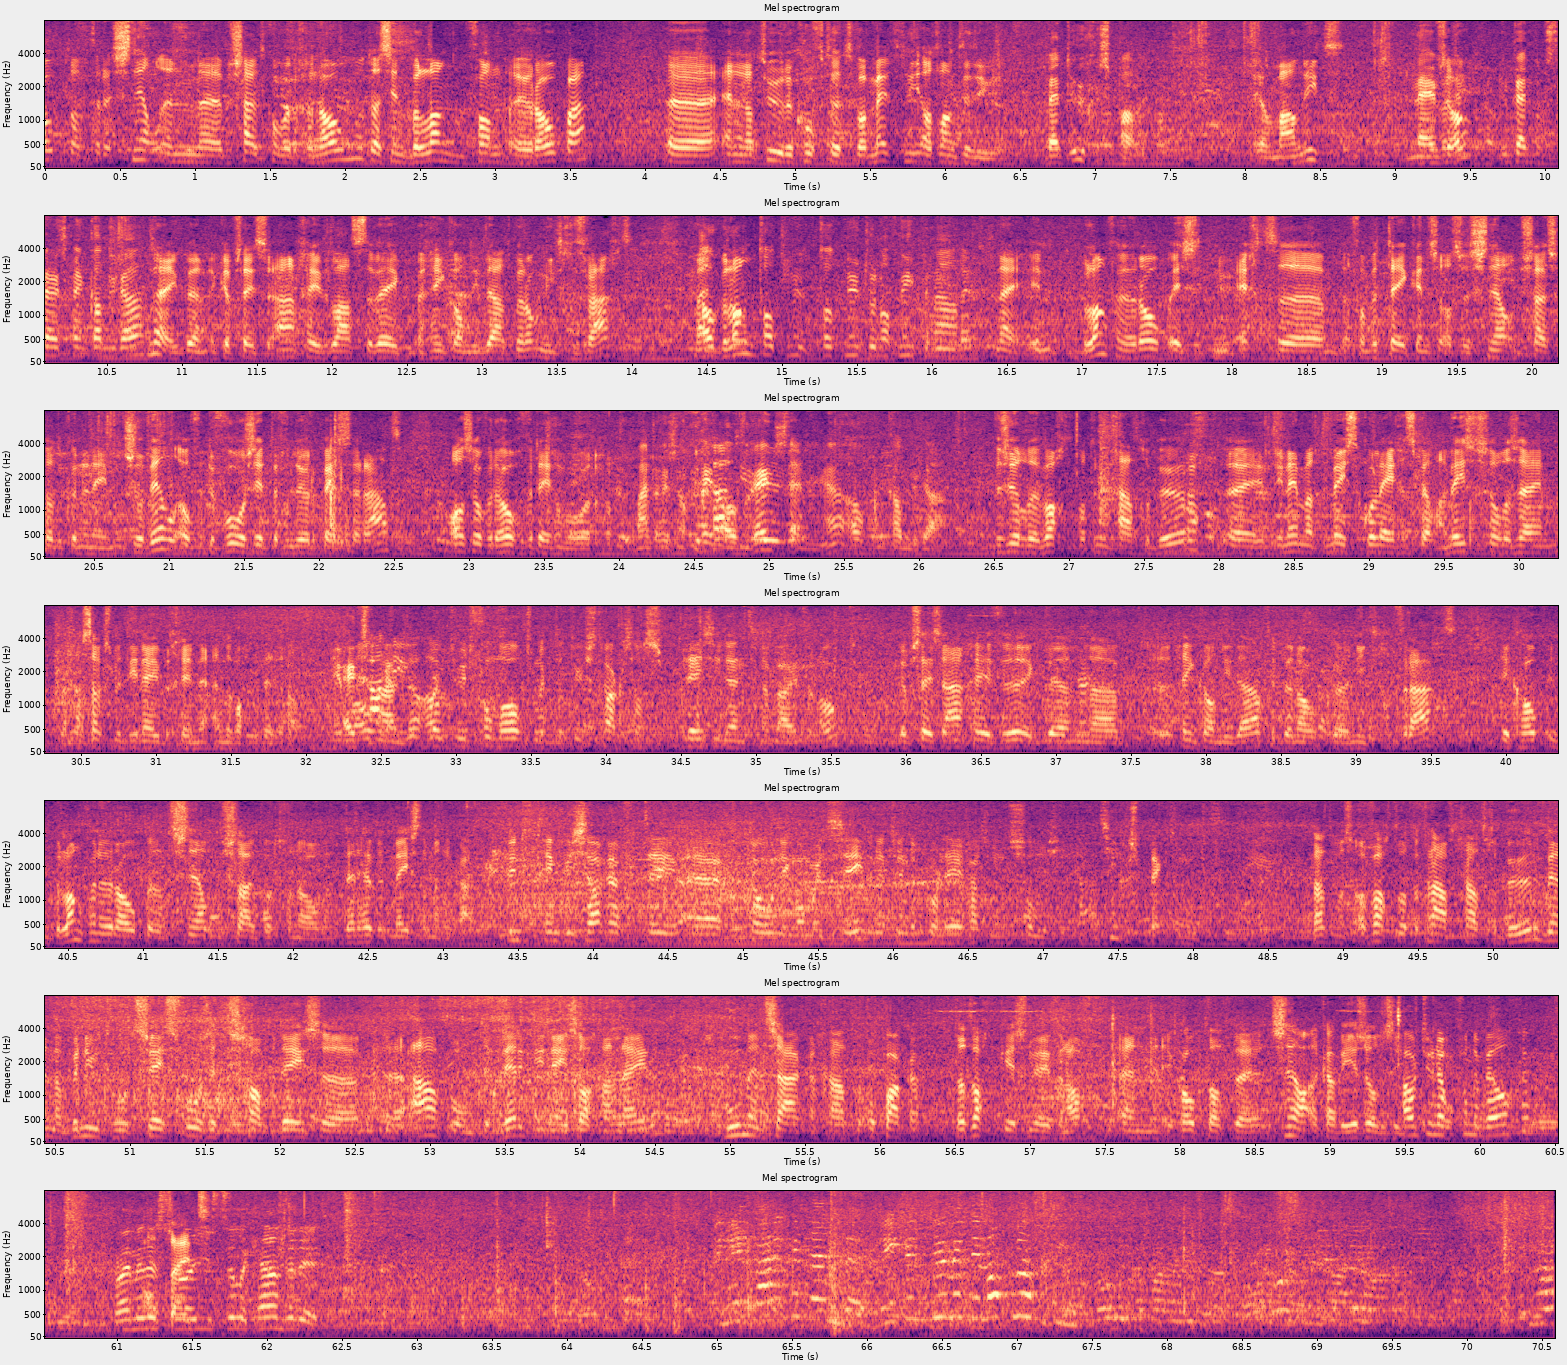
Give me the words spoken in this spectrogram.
hoop dat er snel een uh, besluit kan worden genomen. Dat is in het belang van Europa. Uh, en natuurlijk hoeft het wat mij niet al lang te duren. Bent u gespannen? Helemaal niet. Nee, Hoezo? U bent nog steeds geen kandidaat? Nee, ik, ben, ik heb steeds aangegeven de laatste week. Ik ben geen kandidaat, ik ben ook niet gevraagd. Maar het belang tot nu, tot nu toe nog niet benaderd? Nee, in het belang van Europa is het nu echt uh, van betekenis als we snel een besluit zouden kunnen nemen. Zowel over de voorzitter van de Europese Raad als over de hoge vertegenwoordiger. Maar er is nog geen overeenstemming hè, over een kandidaat? We zullen wachten wat er nu gaat gebeuren. Uh, ik neem aan dat de meeste collega's wel aanwezig zullen zijn. We gaan straks met diner beginnen en dan wachten we verder af. Houdt u het voor mogelijk dat u straks als president naar buiten loopt? Ik heb steeds aangegeven, ik ben uh, geen kandidaat, ik ben ook niet gevraagd. Ik hoop in het belang van Europa dat er snel een besluit wordt genomen. Daar hebben we het meestal met elkaar. Vindt u het geen bizarre vertoning om met 27 collega's een sollicitatiegesprek te moeten voeren? Laten we eens afwachten wat er vanavond gaat gebeuren. Ik ben benieuwd hoe het Zweedse voorzitterschap deze uh, avond het werkdiner zal gaan leiden. Hoe men zaken gaat oppakken, dat wacht ik eerst nu even af. En ik hoop dat we snel elkaar weer zullen zien. Houdt u nog van de Belgen? Prime Minister, are you still a candidate?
